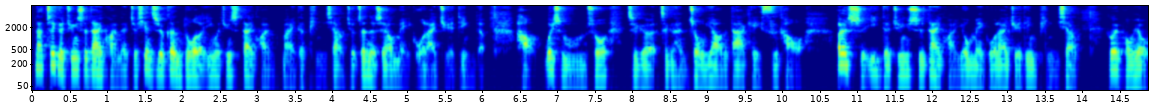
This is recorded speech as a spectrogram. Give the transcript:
那这个军事贷款呢，就限制就更多了，因为军事贷款买的品相就真的是要美国来决定的。好，为什么我们说这个这个很重要呢？大家可以思考哦，二十亿的军事贷款由美国来决定品相。各位朋友，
